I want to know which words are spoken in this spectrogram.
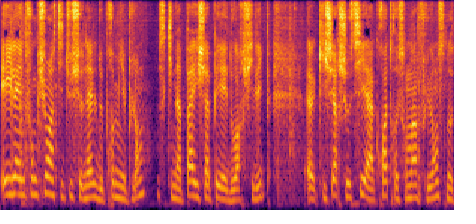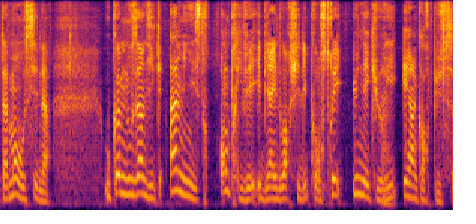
Et il a une fonction institutionnelle de premier plan, ce qui n'a pas échappé à Édouard Philippe, euh, qui cherche aussi à accroître son influence, notamment au Sénat ou comme nous indique un ministre en privé, eh bien Édouard Philippe construit une écurie et un corpus.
